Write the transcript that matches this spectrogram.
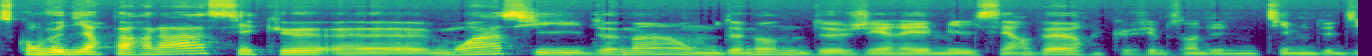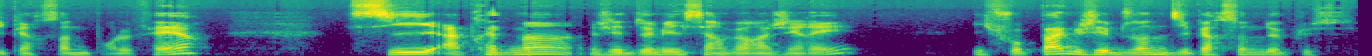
Ce qu'on veut dire par là, c'est que euh, moi, si demain on me demande de gérer 1000 serveurs et que j'ai besoin d'une team de 10 personnes pour le faire, si après-demain j'ai 2000 serveurs à gérer, il ne faut pas que j'ai besoin de 10 personnes de plus.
